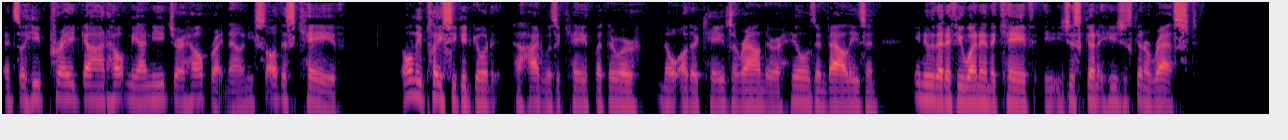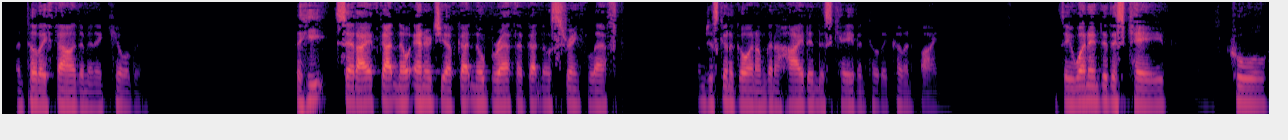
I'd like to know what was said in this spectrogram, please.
And so he prayed, God, help me. I need your help right now. And he saw this cave. The only place he could go to, to hide was a cave, but there were no other caves around. There were hills and valleys, and he knew that if he went in the cave, he's just gonna, he's just going to rest until they found him and they killed him. So he said, I've got no energy, I've got no breath, I've got no strength left. I'm just going to go and I'm going to hide in this cave until they come and find me. So he went into this cave, and it was cool,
